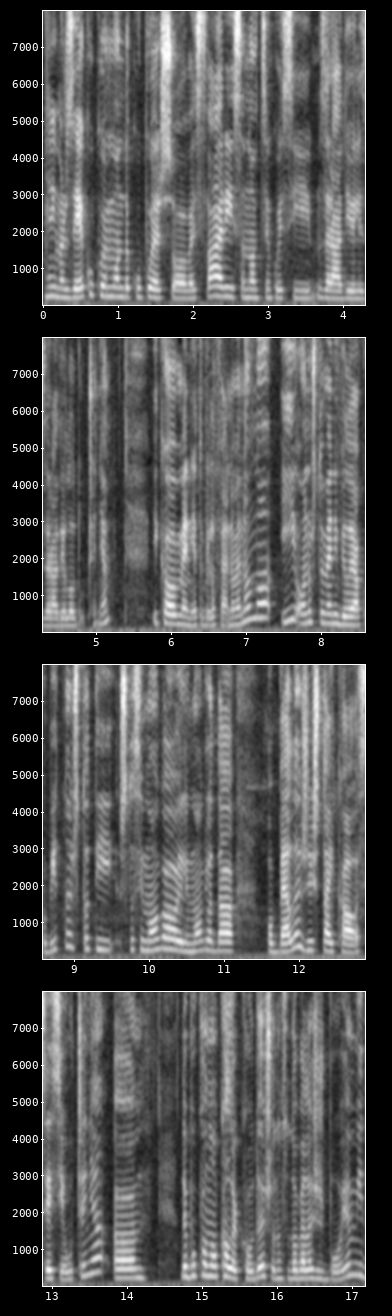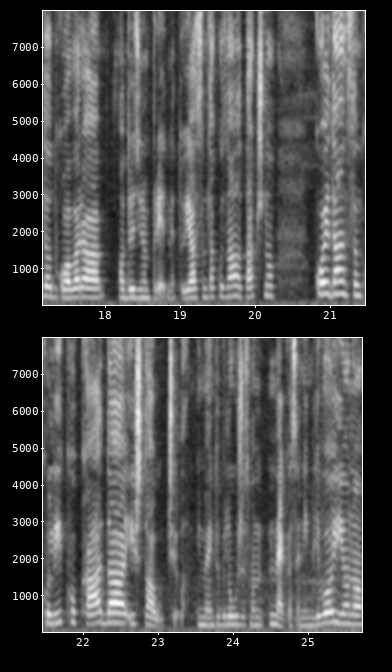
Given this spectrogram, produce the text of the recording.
Imaš zeku kojem onda kupuješ ovaj, stvari sa novcem koji si zaradio ili zaradila od učenja. I kao meni je to bilo fenomenalno i ono što je meni bilo jako bitno je što, ti, što si mogao ili mogla da obeležiš taj kao sesija učenja um, da je bukvalno color codeš, odnosno da obeležiš bojom i da odgovara određenom predmetu. Ja sam tako znala tačno koji dan sam koliko, kada i šta učila. I meni to bilo užasno mega zanimljivo i ono,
